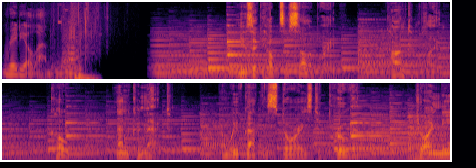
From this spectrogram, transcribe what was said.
radiolab. Music helps us celebrate, contemplate, cope, and connect. And we've got the stories to prove it. Join me,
